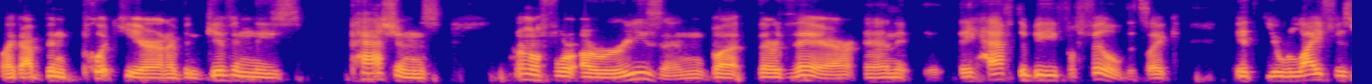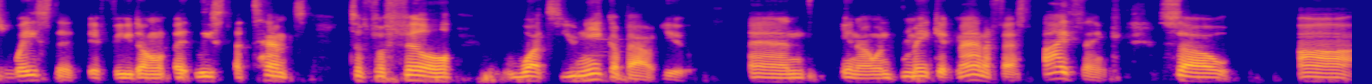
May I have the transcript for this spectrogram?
Like i've been put here and i've been given these passions i don't know for a reason but they're there and it, they have to be fulfilled. It's like it your life is wasted if you don't at least attempt to fulfill what's unique about you and you know and make it manifest i think. So uh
